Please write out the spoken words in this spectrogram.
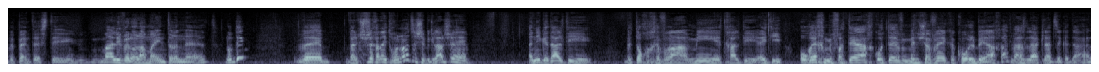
ב pentesting, מה לי ולעולם האינטרנט, לומדים. ואני חושב שאחד היתרונות זה שבגלל שאני גדלתי בתוך החברה, מי התחלתי, הייתי עורך, מפתח, כותב, משווק, הכל ביחד, ואז לאט לאט זה גדל.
